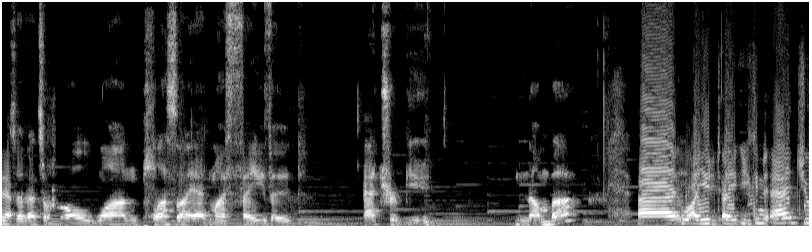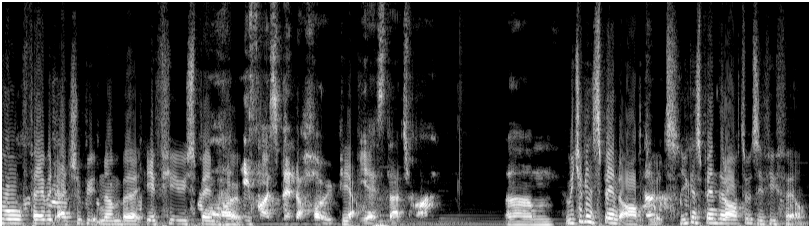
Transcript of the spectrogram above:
Yeah. So that's a roll one, plus I add my favored attribute number. Uh, well, you uh, you can add your favorite attribute number if you spend hope, If I spend a hope. Yeah. Yes, that's right. Um, which you can spend afterwards. You can spend it afterwards if you fail.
